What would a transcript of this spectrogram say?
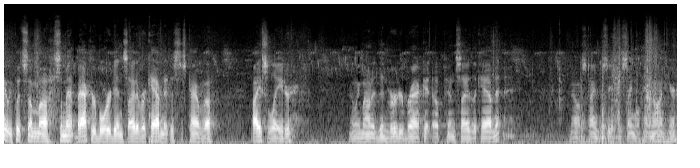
Okay, we put some uh, cement backer board inside of our cabinet. This is kind of a isolator. And we mounted the inverter bracket up inside of the cabinet. Now it's time to see if this thing will hang on here.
